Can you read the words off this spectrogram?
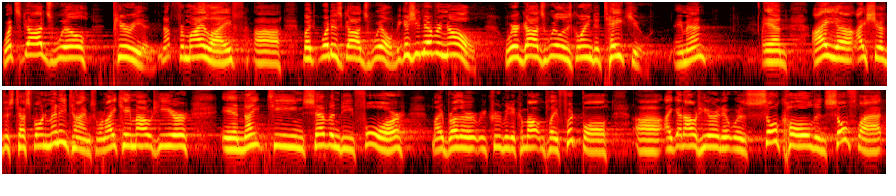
What's God's will, period? Not for my life, uh, but what is God's will? Because you never know where God's will is going to take you. Amen? And I, uh, I shared this testimony many times. When I came out here in 1974, my brother recruited me to come out and play football. Uh, I got out here and it was so cold and so flat.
